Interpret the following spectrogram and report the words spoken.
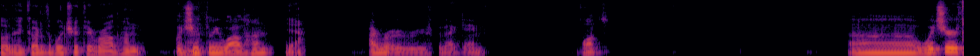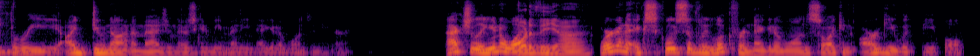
Well, Go to the Witcher 3 Wild Hunt. Witcher Yeah. Three Wild Hunt. Yeah. I wrote a review for that game once. Uh, Witcher Three. I do not imagine there's going to be many negative ones in here. Actually, you know what? What, are the uh We're going to exclusively look for negative ones so I can argue with people.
